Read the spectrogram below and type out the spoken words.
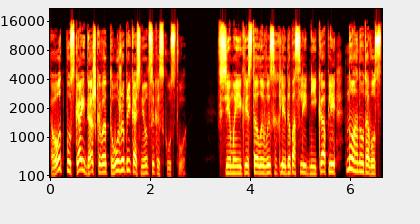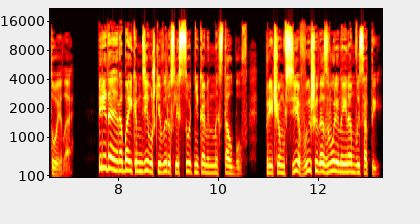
Вот пускай Дашкова тоже прикоснется к искусству. Все мои кристаллы высохли до последней капли, но оно того стоило. Перед аэробайком девушки выросли сотни каменных столбов, причем все выше дозволенной нам высоты.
